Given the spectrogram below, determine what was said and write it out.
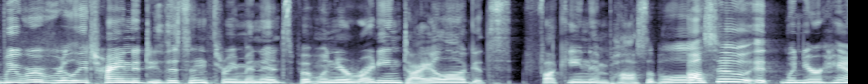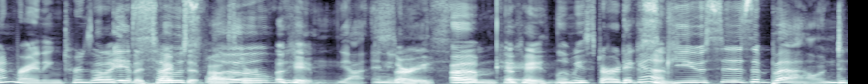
we were really trying to do this in three minutes, but when you're writing dialogue, it's fucking impossible. Also, it, when you're handwriting, turns out I could have so typed it faster. Okay, yeah. sorry. Anyways. Um, okay. let me start again. Excuses abound.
